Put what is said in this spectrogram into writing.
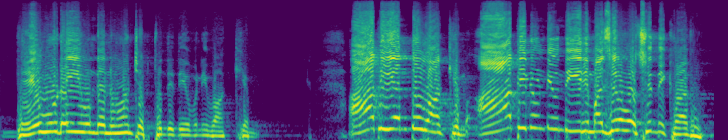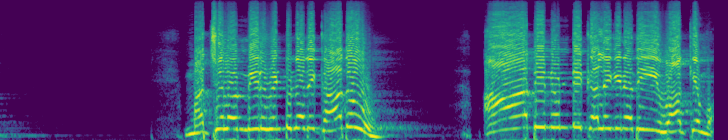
దేవుడై ఉండను అని చెప్తుంది దేవుని వాక్యం. ఆది ఎందు వాక్యం ఆది నుండి ఉంది ఇది మధ్యలో వచ్చింది కాదు. మధ్యలో మీరు వింటున్నది కాదు. ఆది నుండి కలిగినది ఈ వాక్యము.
